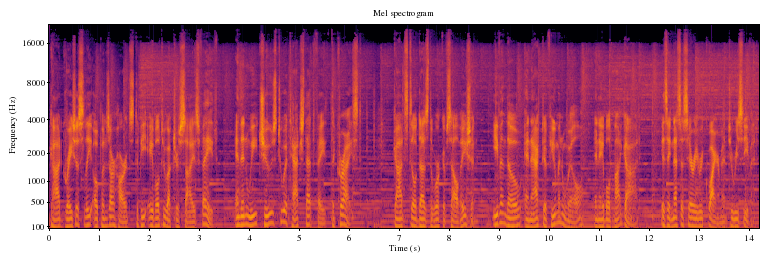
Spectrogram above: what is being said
God graciously opens our hearts to be able to exercise faith, and then we choose to attach that faith to Christ. God still does the work of salvation, even though an act of human will, enabled by God, is a necessary requirement to receive it.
